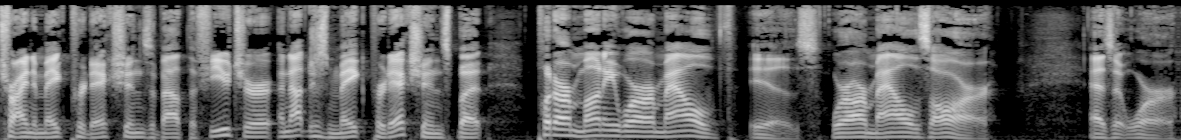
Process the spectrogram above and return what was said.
trying to make predictions about the future and not just make predictions, but put our money where our mouth is, where our mouths are, as it were.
